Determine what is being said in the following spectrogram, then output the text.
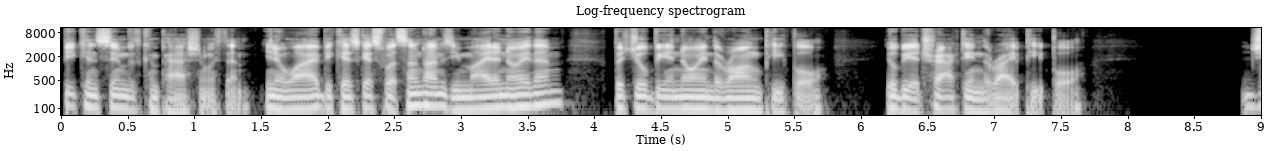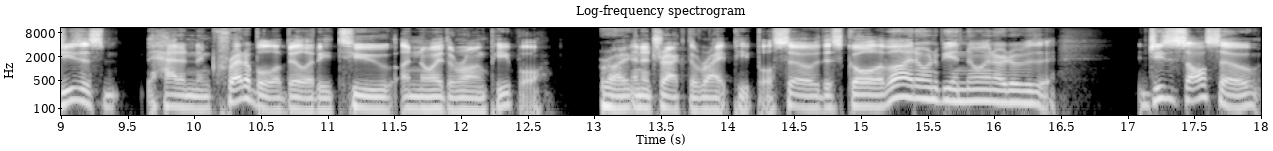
be consumed with compassion with them. You know why? Because guess what? Sometimes you might annoy them, but you'll be annoying the wrong people. You'll be attracting the right people. Jesus had an incredible ability to annoy the wrong people Right. and attract the right people. So this goal of oh, I don't want to be annoying or do Jesus also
